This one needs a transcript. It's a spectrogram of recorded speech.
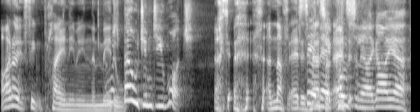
I don't think playing him in the Which middle Belgium do you watch? enough. Eden Sitting there Hazard, Eden- constantly like, oh yeah,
